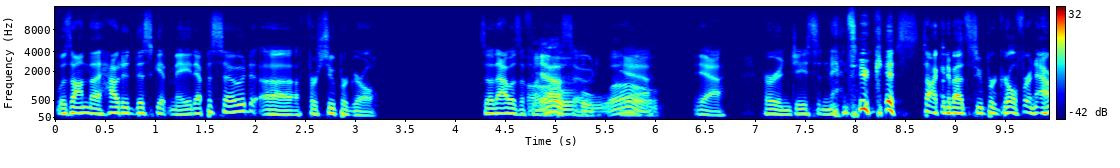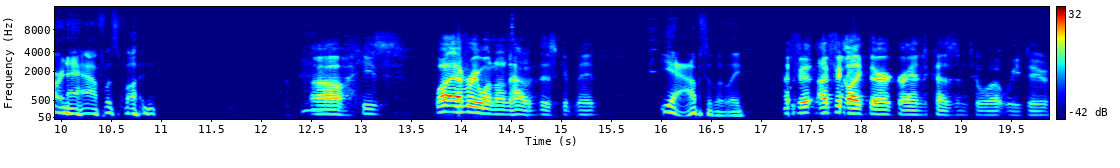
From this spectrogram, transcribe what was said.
was on the How Did This Get Made episode uh for Supergirl. So that was a fun Yeah. episode. Oh, whoa! Yeah. Yeah. Her and Jason Mantzoukas talking about Supergirl for an hour and a half was fun. Oh, he's well. Everyone on how did this get made? Yeah, absolutely. I feel I feel like they're a grand cousin to what we do.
